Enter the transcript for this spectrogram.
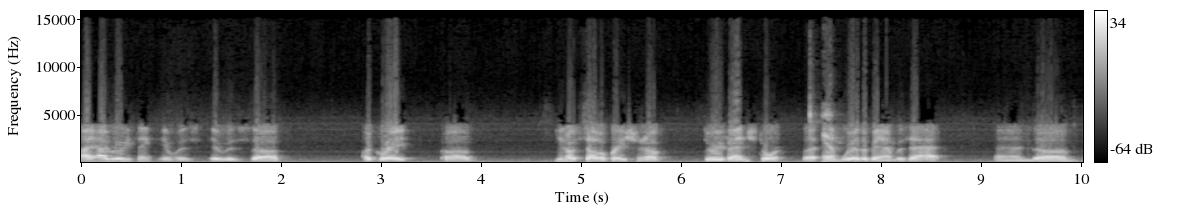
I, I really think it was it was uh, a great uh, you know celebration of the Revenge tour yep. and where the band was at. And um,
